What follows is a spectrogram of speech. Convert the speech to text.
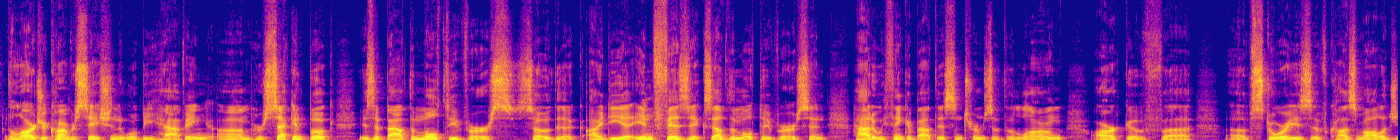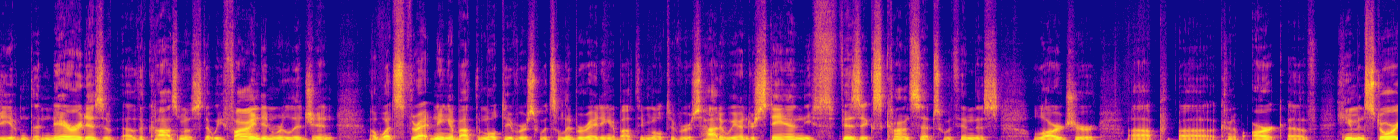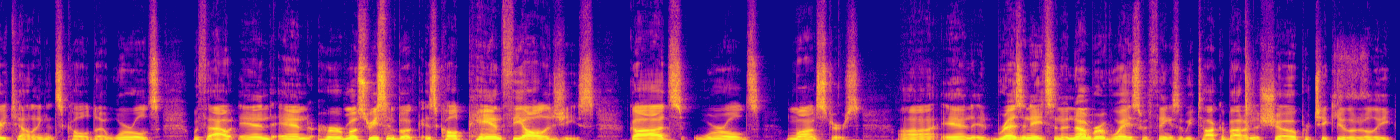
the larger conversation that we'll be having. Um, her second book is about the multiverse, so the idea in physics of the multiverse, and how do we think about this in terms of the long arc of uh, of stories of cosmology, of the narratives of, of the cosmos that we find in religion, uh, what's threatening about the multiverse, what's liberating about the multiverse, how do we understand these physics concepts within this larger uh, uh, kind of arc of human storytelling. It's called uh, Worlds Without End. And her most recent book is called Pantheologies Gods, Worlds, Monsters. Uh, and it resonates in a number of ways with things that we talk about on the show, particularly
